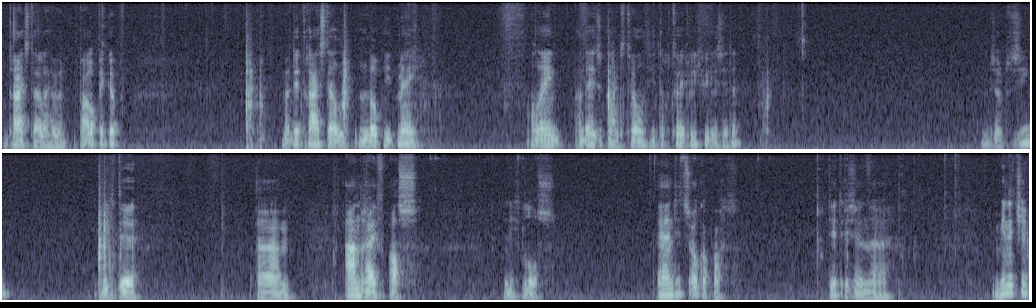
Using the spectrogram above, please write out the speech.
draaistellen hebben een power pickup. Maar dit draaistel loopt niet mee. Alleen aan deze kant, terwijl hier toch twee vliegwielen zitten. zo te zien ligt de um, aandrijfas ligt los. En dit is ook apart. Dit is een uh, minnetje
